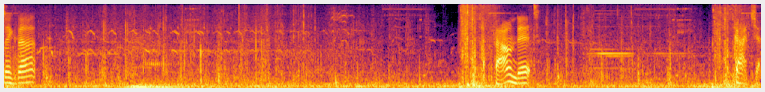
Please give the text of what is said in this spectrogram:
I'll take that. Found it. Gotcha.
